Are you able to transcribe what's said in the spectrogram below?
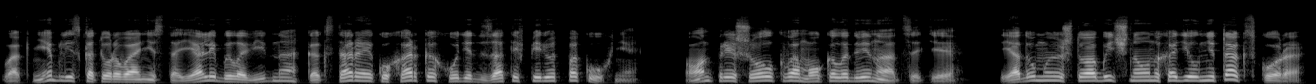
В окне, близ которого они стояли, было видно, как старая кухарка ходит взад и вперед по кухне. Он пришел к вам около двенадцати. Я думаю, что обычно он уходил не так скоро.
